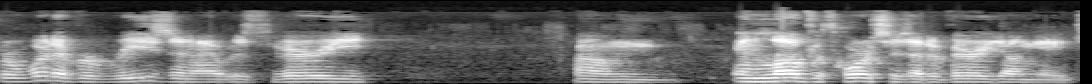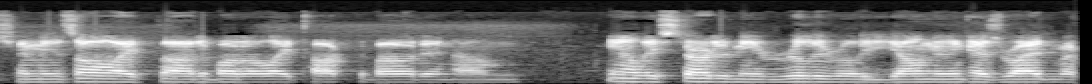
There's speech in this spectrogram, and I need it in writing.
for whatever reason, I was very um, in love with horses at a very young age. I mean, it's all I thought about, all I talked about, and um, you know, they started me really, really young. I think I was riding my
